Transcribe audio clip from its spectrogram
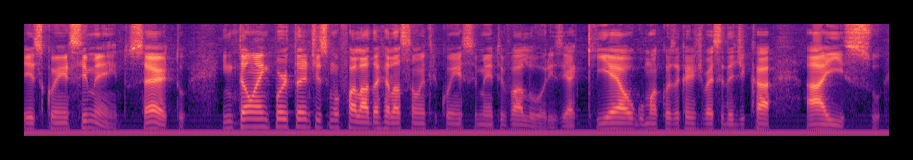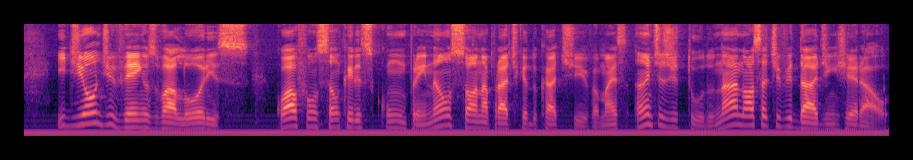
esse conhecimento, certo? Então é importantíssimo falar da relação entre conhecimento e valores. E aqui é alguma coisa que a gente vai se dedicar a isso. E de onde vêm os valores? Qual a função que eles cumprem, não só na prática educativa, mas antes de tudo, na nossa atividade em geral?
